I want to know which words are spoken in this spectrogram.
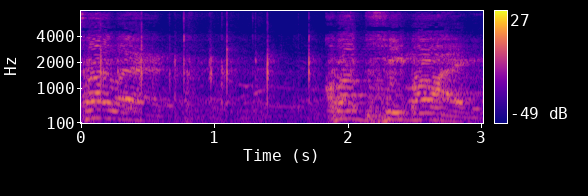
Thailand, Kwamsi Mai.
